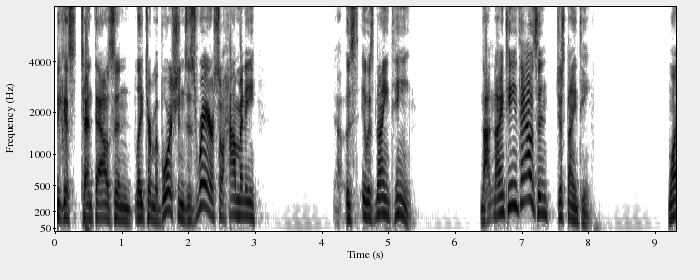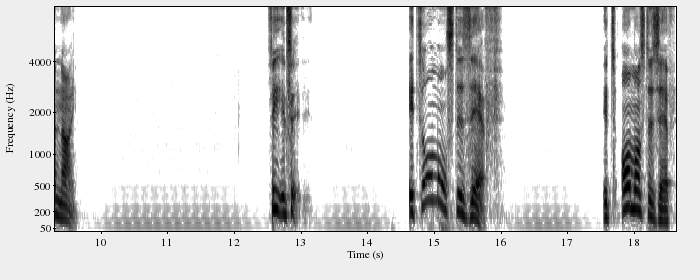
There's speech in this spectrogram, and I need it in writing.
Because 10,000 late term abortions is rare. So how many? It was, it was 19. Not 19,000, just 19. One nine. See, it's it's almost as if it's almost as if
